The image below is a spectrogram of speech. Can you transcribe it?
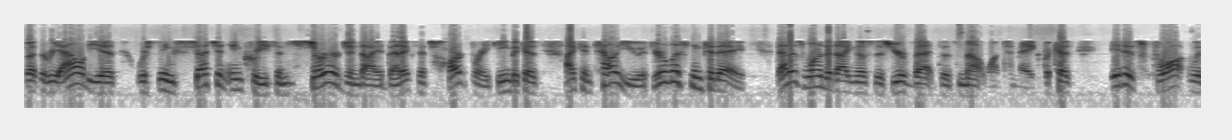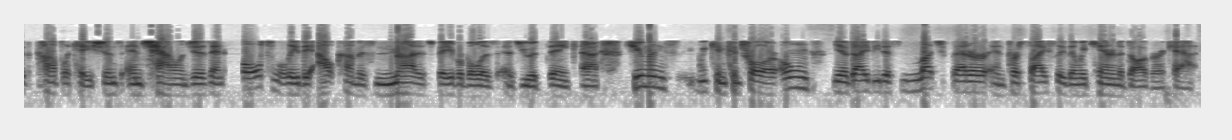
But the reality is we're seeing such an increase and surge in diabetics. It's heartbreaking because I can tell you, if you're listening today, that is one of the diagnoses your vet does not want to make because it is fraught with complications and challenges, and ultimately the outcome is not as favorable as, as you would think. Uh, humans, we can control our own you know, diabetes much better and precisely than we can in a dog or a cat.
